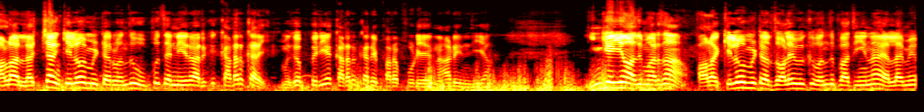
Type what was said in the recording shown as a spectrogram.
பல லட்சம் கிலோமீட்டர் வந்து உப்பு தண்ணீராக இருக்குது கடற்கரை மிகப்பெரிய கடற்கரை பரப்புடைய நாடு இந்தியா. இங்கேயும் அது மாதிரி தான். பல கிலோமீட்டர் தொலைவுக்கு வந்து பார்த்திங்கன்னா எல்லாமே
